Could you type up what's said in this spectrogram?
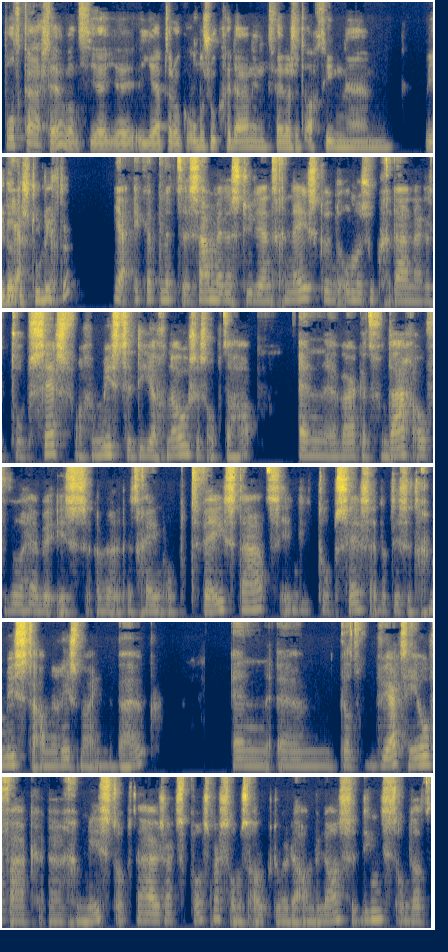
podcast. Hè? Want je, je, je hebt er ook onderzoek gedaan in 2018. Um, wil je dat ja. eens toelichten? Ja, ik heb met, samen met een student geneeskunde onderzoek gedaan naar de top 6 van gemiste diagnoses op de HAP. En uh, waar ik het vandaag over wil hebben is uh, hetgeen op 2 staat in die top 6. En dat is het gemiste aneurysma in de buik. En um, dat werd heel vaak gemist op de huisartsenpost, maar soms ook door de ambulance dienst, omdat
